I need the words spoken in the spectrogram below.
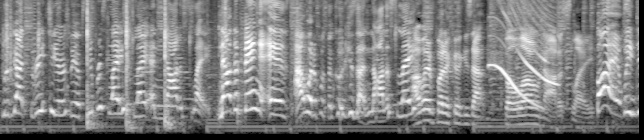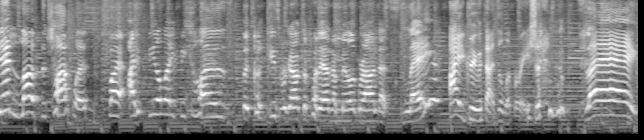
We've got three tiers. We have super slay, slay, and not a slay. Now the thing is, I would have put the cookies at not a slay. I would have put a cookies at below not a slay. But we did love the chocolates. But I feel like because the cookies, we're gonna have to put it at a middle ground at slay. I agree with that deliberation. Slay!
